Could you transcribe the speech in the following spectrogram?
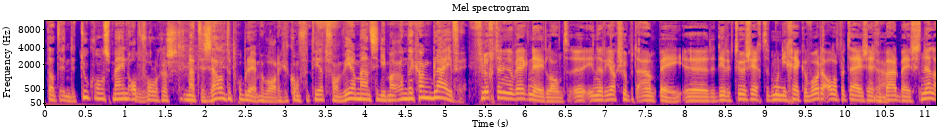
dat in de toekomst mijn opvolgers met dezelfde problemen worden geconfronteerd van weer mensen die maar aan de gang blijven. Vluchtelingenwerk Nederland, uh, in een reactie op het ANP. de directeur zegt het moet niet gekker worden. Alle partijen zijn gebaat ja. bij een snelle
